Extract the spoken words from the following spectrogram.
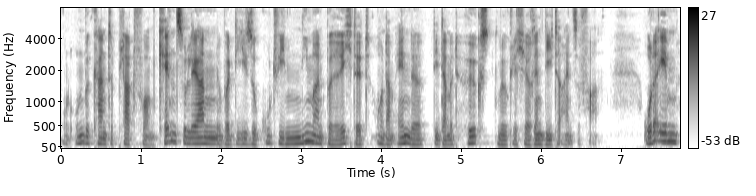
und unbekannte Plattformen kennenzulernen, über die so gut wie niemand berichtet und am Ende die damit höchstmögliche Rendite einzufahren. Oder eben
